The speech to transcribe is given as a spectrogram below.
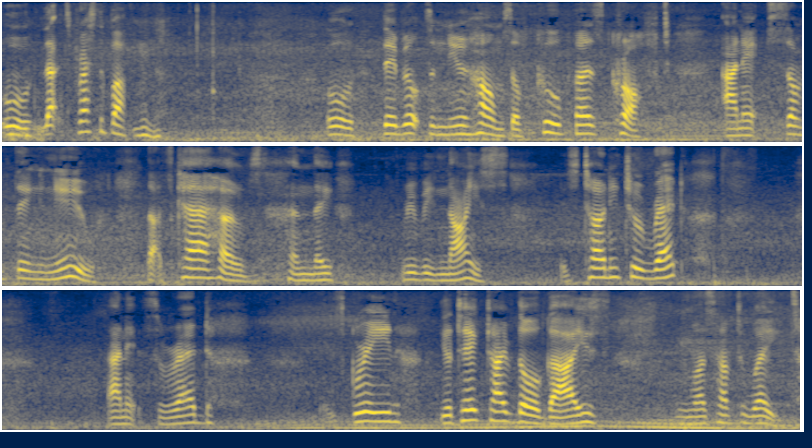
Ooh, let's press the button. Oh, they built some new homes of Cooper's Croft and it's something new. That's care homes and they really nice. It's turning to red. And it's red. It's green. You take time though, guys. You must have to wait.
